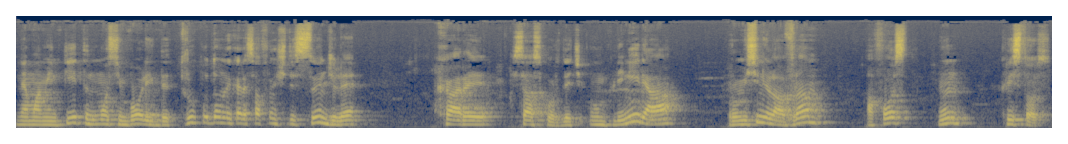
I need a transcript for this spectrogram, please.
ne-am amintit în mod simbolic de trupul Domnului care s-a frânt și de sângele care s-a scurs. Deci împlinirea promisiunii la Avram a fost în Hristos,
